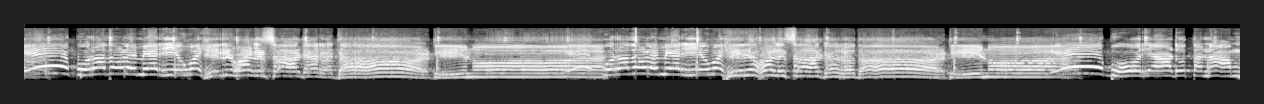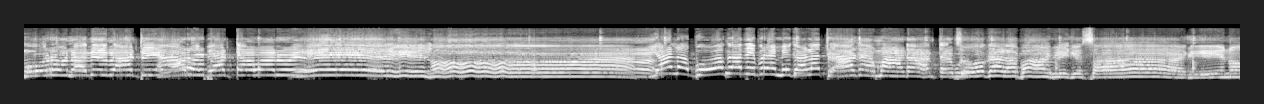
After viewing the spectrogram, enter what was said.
ಏ ಪುರದೊಳ ಮೇರಿ ಹಿರಿವಳಿ ಸಾಗರ ದಾಟೇನೋ. ಪುರದೊಳ ಮೆರೆಯುವ ಹಿ- ಹಿರಿಹೊಳಿ ಸಾಗರ ದಾಟೇನೋ. ಬಾವಿಗೆ ಸಾಗೇನೋ.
